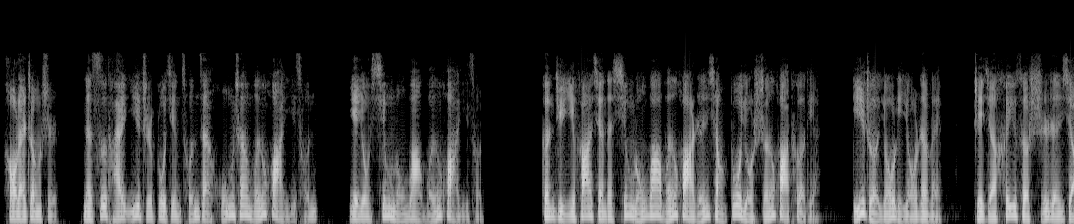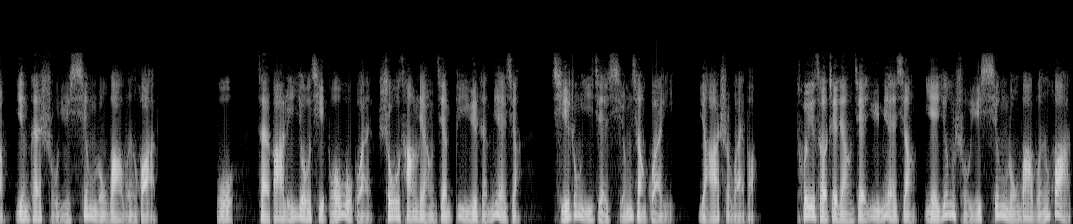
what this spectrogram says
后来证实那斯台遗址不仅存在红山文化遗存。也有兴隆洼文化遗存。根据已发现的兴隆洼文化人像多有神话特点，笔者有理由认为这件黑色石人像应该属于兴隆洼文化的。五，在巴黎右旗博物馆收藏两件碧玉人面像，其中一件形象怪异，牙齿外爆，推测这两件玉面像也应属于兴隆洼文化的。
